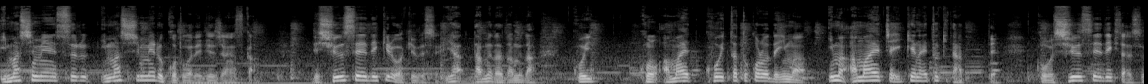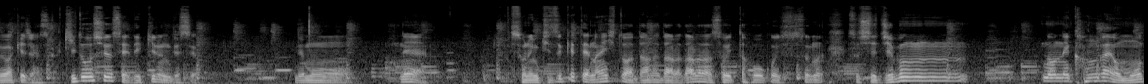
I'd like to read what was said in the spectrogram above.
戒めする戒めることができるじゃないですか。で修正できるわけですよ。いやダメだダメだこういこの甘えこういったところで今今甘えちゃいけない時だってこう修正できたりするわけじゃないですか。軌道修正できるんですよ。でもねそれに気づけてない人はだらだらだらだらそういった方向に進む。そして自分のね考えを持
